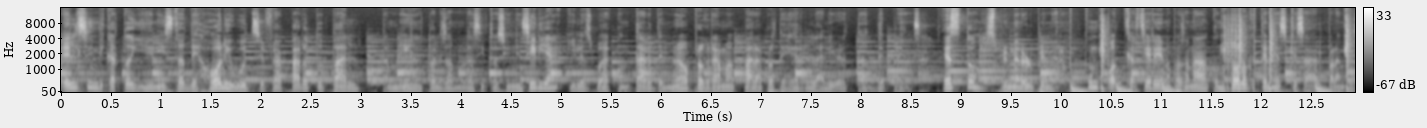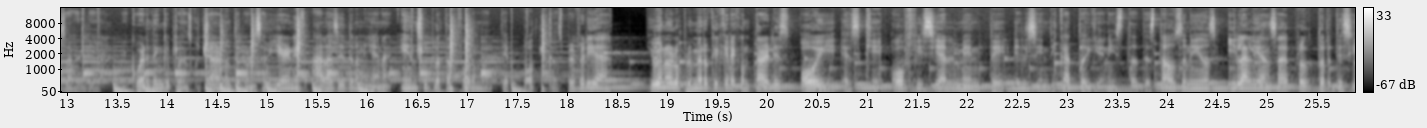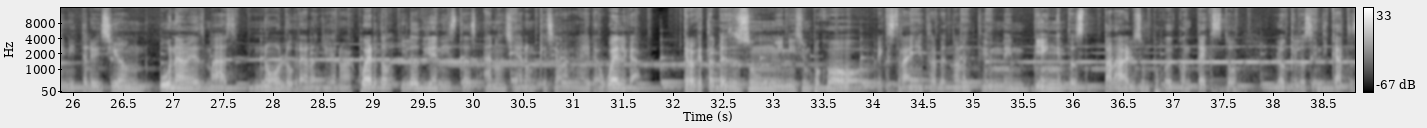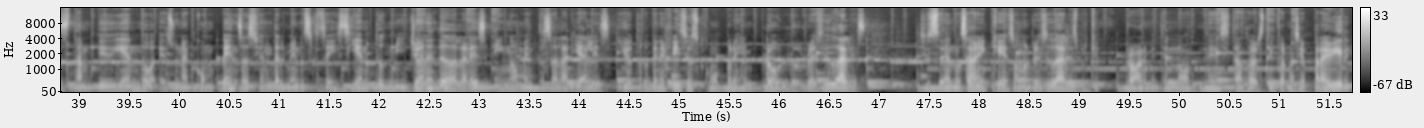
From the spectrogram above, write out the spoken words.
El sindicato de guionistas de Hollywood se fue a paro total. También actualizamos la situación en Siria y les voy a contar del nuevo programa para proteger la libertad de prensa. Esto es primero lo primero. Un podcast diario y no pasa nada con todo lo que tenés que saber para empezar el día. Recuerden que pueden escucharnos de lunes a viernes a las 6 de la mañana en su plataforma de podcast preferida. Y bueno, lo primero que quería contarles hoy es que oficialmente el sindicato de guionistas de Estados Unidos y la Alianza de Productores de Cine y Televisión una vez más no lograron llegar a un acuerdo y los guionistas anunciaron que se van a ir a huelga. Creo que tal vez es un inicio un poco extraño, tal vez no lo entienden bien, entonces para darles un poco de contexto, lo que los sindicatos están pidiendo es una compensación de al menos 600 millones de dólares en aumentos salariales y otros beneficios, como por ejemplo los residuales. Si ustedes no saben qué son los residuales, porque probablemente no necesitan saber esta información para vivir,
